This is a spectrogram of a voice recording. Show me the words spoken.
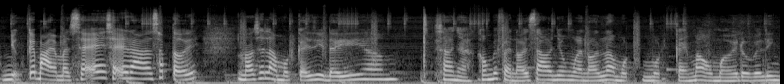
những cái bài mà sẽ sẽ ra sắp tới nó sẽ là một cái gì đấy um, sao nhỉ? Không biết phải nói sao nhưng mà nó là một một cái màu mới đối với linh.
